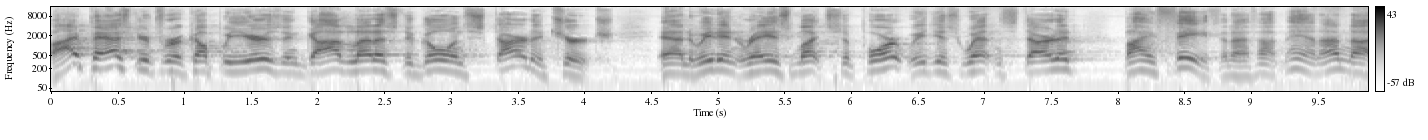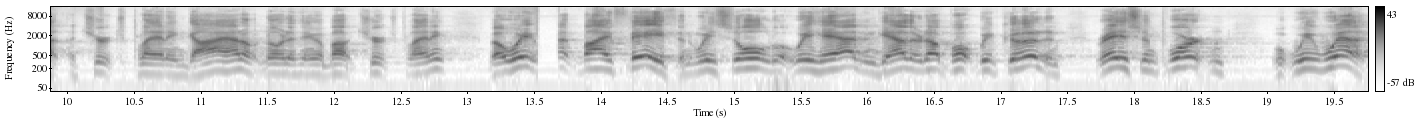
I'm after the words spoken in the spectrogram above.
I pastored for a couple years, and God led us to go and start a church. And we didn't raise much support, we just went and started by faith. And I thought, man, I'm not a church planning guy. I don't know anything about church planning. But we went by faith and we sold what we had and gathered up what we could and raised important, we went.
